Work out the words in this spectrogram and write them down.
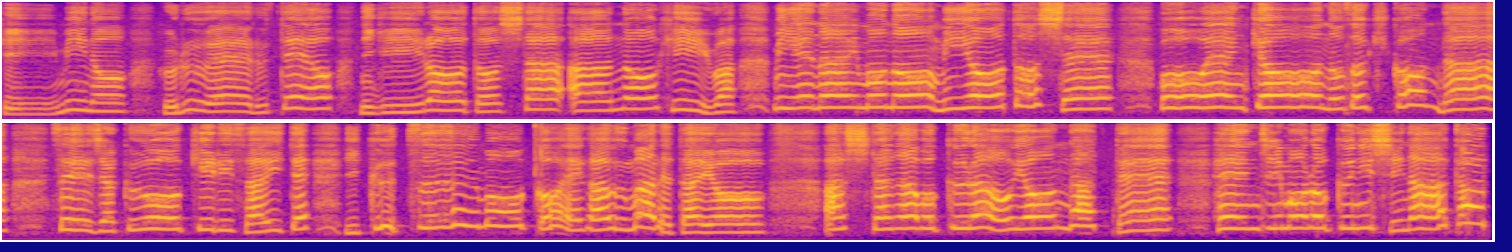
君君の震える手を握ろうとしたあの日は見えないものを見ようとして望遠鏡を覗き込んだ。静寂を切り裂いていくつも声が生まれたよ。明日が僕らを呼んだって返事もろくにしなかっ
